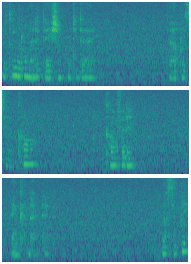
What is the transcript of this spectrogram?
Just a little meditation for today to help us feel calm, confident, and connected. recipe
